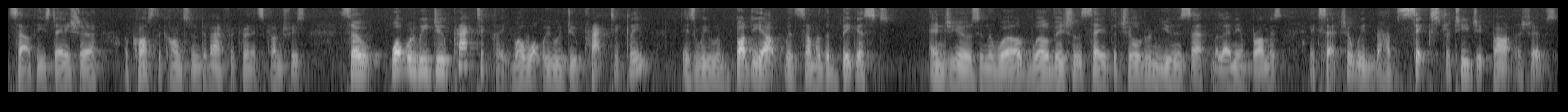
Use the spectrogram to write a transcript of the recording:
Southeast Asia, across the continent of Africa and its countries. So what would we do practically? Well, what we would do practically is we would buddy up with some of the biggest NGOs in the world, World Vision, Save the Children, UNICEF, Millennium Promise, etc. We'd have six strategic partnerships.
